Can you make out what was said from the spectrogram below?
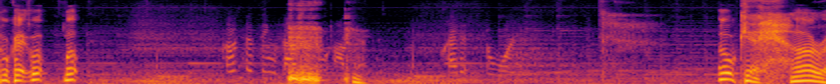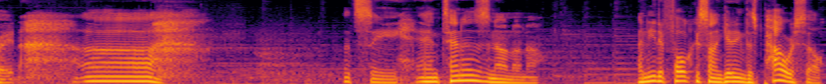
Okay, whoop, whoop. Processing valuable object. Credits awarded. Okay, all right. Uh, let's see. Antennas? No, no, no. I need to focus on getting this power cell.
